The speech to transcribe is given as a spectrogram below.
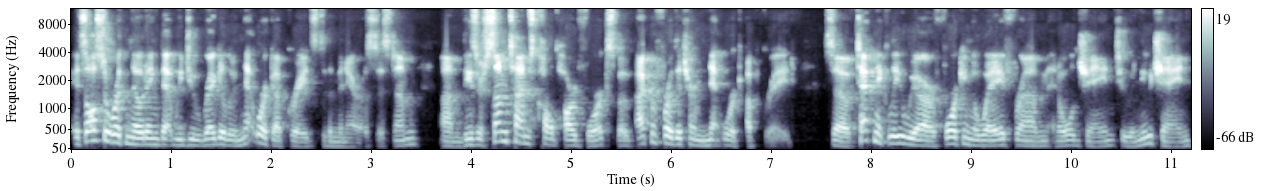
It's also worth noting that we do regular network upgrades to the Monero system. Um, these are sometimes called hard forks, but I prefer the term network upgrade. So technically, we are forking away from an old chain to a new chain,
